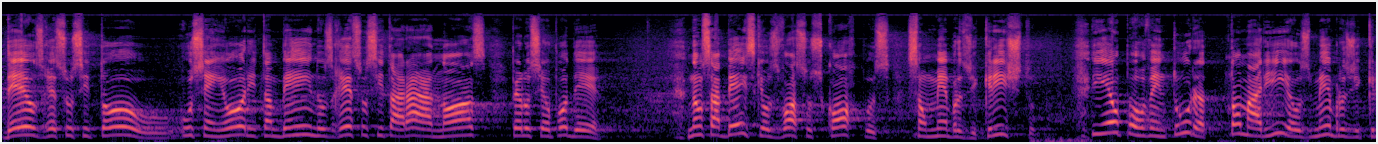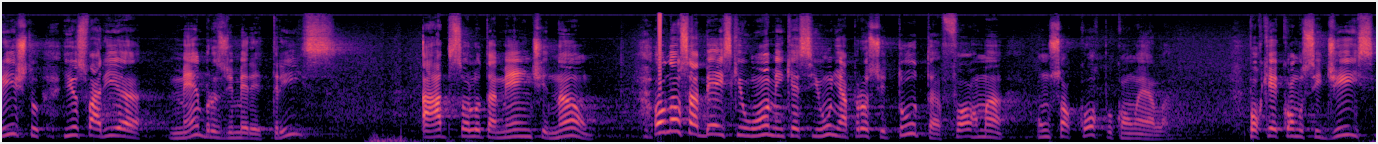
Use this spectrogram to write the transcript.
Deus ressuscitou o Senhor e também nos ressuscitará a nós pelo seu poder. Não sabeis que os vossos corpos são membros de Cristo? E eu, porventura, tomaria os membros de Cristo e os faria membros de meretriz? Absolutamente não. Ou não sabeis que o homem que se une à prostituta forma um só corpo com ela? Porque, como se diz,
